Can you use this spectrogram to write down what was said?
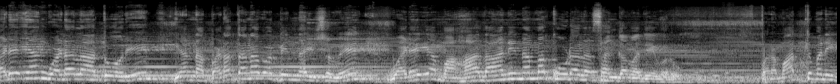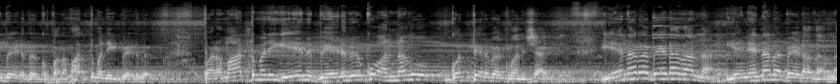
ಒಡೆಯಂಗ್ ಒಡಲ ತೋರಿ, ಎನ್ನ ಬಡತನವ ಭಿನ್ನಯಿಸುವೆ ಒಡೆಯ ಮಹಾದಾನಿ ನಮ್ಮ ಕೂಡಲ ಸಂಗಮ ದೇವರು. ಪರಮಾತ್ಮನಿಗೆ ಬೇಡಬೇಕು ಪರಮಾತ್ಮನಿಗೆ ಬೇಡಬೇಕು. ಪರಮಾತ್ಮನಿಗೆ ಏನು ಬೇಡಬೇಕು ಅನ್ನೋದು ಗೊತ್ತಿರಬೇಕು ಮನುಷ್ಯ. ಏನಾರ ಬೇಡದಲ್ಲ, ಏನೇನಾರ ಬೇಡದಲ್ಲ.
